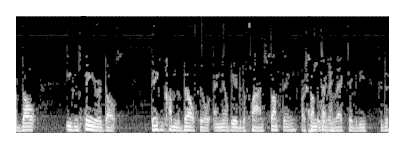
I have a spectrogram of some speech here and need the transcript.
adult, even senior adults, they can come to Belfield and they'll be able to find something or some type of activity to do.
